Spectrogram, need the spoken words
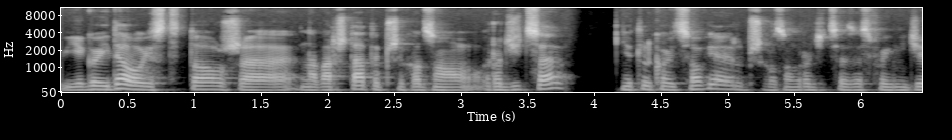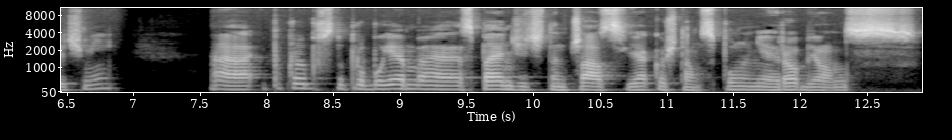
jego ideą jest to, że na warsztaty przychodzą rodzice, nie tylko ojcowie, ale przychodzą rodzice ze swoimi dziećmi. I po prostu próbujemy spędzić ten czas jakoś tam wspólnie, robiąc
